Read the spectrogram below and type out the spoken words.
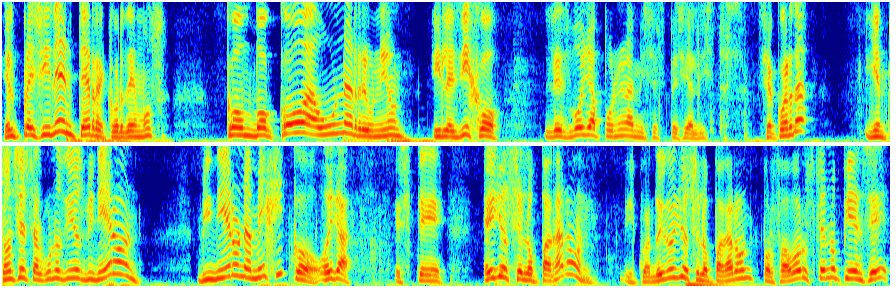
El presidente, recordemos, convocó a una reunión y les dijo, les voy a poner a mis especialistas. ¿Se acuerda? Y entonces algunos de ellos vinieron, vinieron a México. Oiga, este, ellos se lo pagaron. Y cuando digo ellos se lo pagaron, por favor, usted no piense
